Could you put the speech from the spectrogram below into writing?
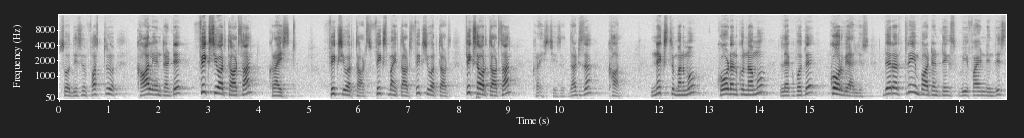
so this is first call ఏంటంటే fix your thoughts on Christ fix your thoughts fix my thoughts fix your thoughts fix our thoughts on Christ Jesus that is the call next మనము కోడ్ అనుకున్నాము లేకపోతే core values. There are three important things we find in this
